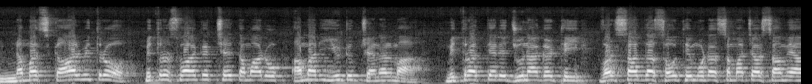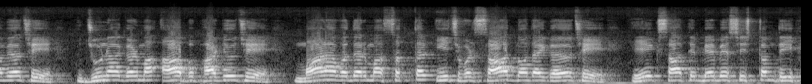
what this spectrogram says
નમસ્કાર મિત્રો. મિત્રો, સ્વાગત છે તમારું અમારી યુટ્યુબ ચેનલમાં. મિત્રો, અત્યારે જૂનાગઢથી વરસાદના સૌથી મોટા સમાચાર સામે આવ્યા છે. જૂનાગઢમાં આભ ફાટ્યું છે. માણાવદરમાં સત્તર ઇંચ વરસાદ નોંધાઈ ગયો છે. એક સાથે બે બે સિસ્ટમથી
